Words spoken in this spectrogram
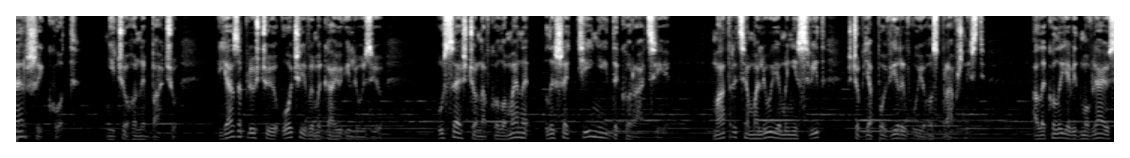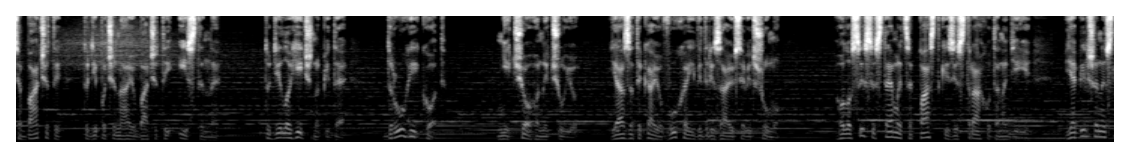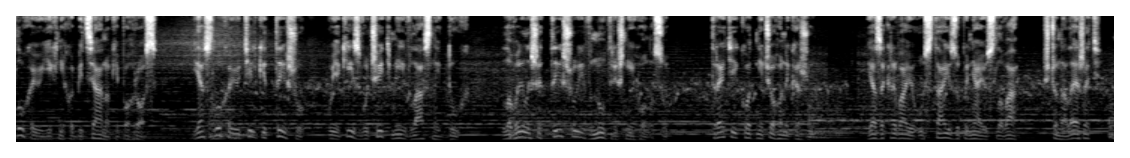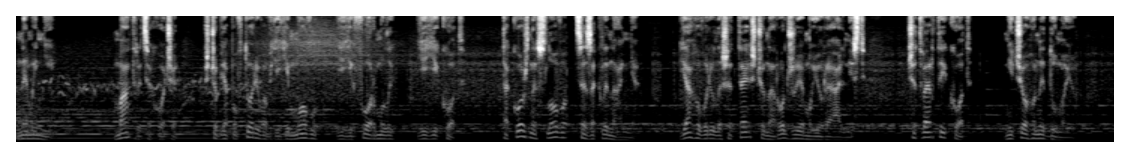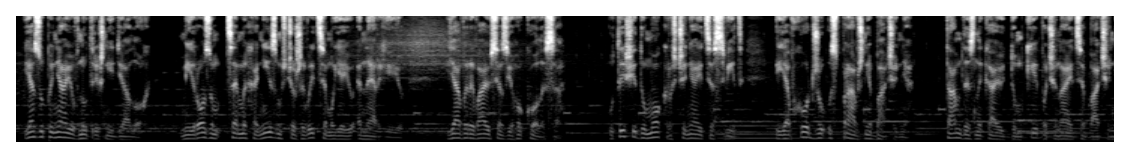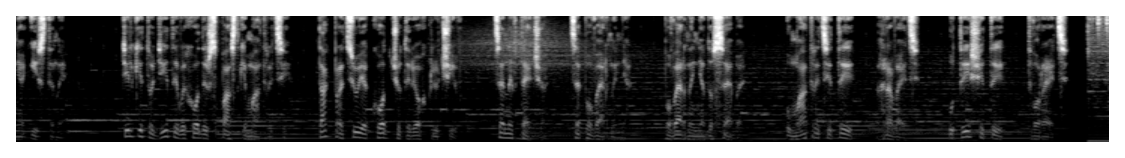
Перший код нічого не бачу. Я заплющую очі і вимикаю ілюзію. Усе, що навколо мене, лише тіні й декорації. Матриця малює мені світ, щоб я повірив у його справжність. Але коли я відмовляюся бачити, тоді починаю бачити істинне. Тоді логічно піде. Другий код. Нічого не чую. Я затикаю вуха і відрізаюся від шуму. Голоси системи це пастки зі страху та надії. Я більше не слухаю їхніх обіцянок і погроз. Я слухаю тільки тишу, у якій звучить мій власний дух. Лови лише тишу і внутрішній голосу. Третій код нічого не кажу. Я закриваю уста і зупиняю слова, що належать не мені. Матриця хоче, щоб я повторював її мову, її формули, її код. Та кожне слово це заклинання. Я говорю лише те, що народжує мою реальність. Четвертий код нічого не думаю. Я зупиняю внутрішній діалог. Мій розум це механізм, що живиться моєю енергією. Я вириваюся з його колеса. У тиші думок розчиняється світ, і я входжу у справжнє бачення. Там, де зникають думки, починається бачення істини. Тільки тоді ти виходиш з пастки матриці. Так працює код чотирьох ключів. Це не втеча, це повернення, повернення до себе. У матриці ти гравець, у тиші ти творець.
